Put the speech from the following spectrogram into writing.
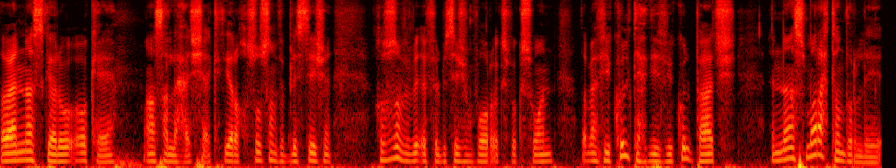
طبعا الناس قالوا okay ما صلح أشياء كثيرة خصوصا في PlayStation خصوصا في ال PlayStation 4 و Xbox 1 طبعا في كل تحديث في كل patch الناس ما راح تنظر ل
